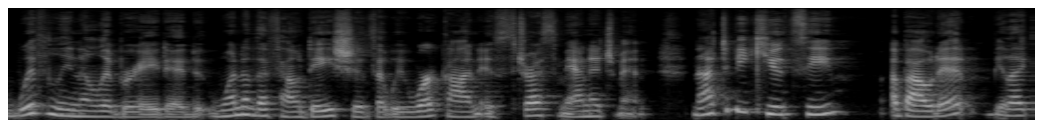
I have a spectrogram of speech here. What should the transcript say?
with Lean and Liberated, one of the foundations that we work on is stress management. Not to be cutesy, about it, be like,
